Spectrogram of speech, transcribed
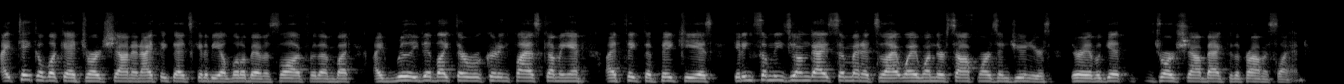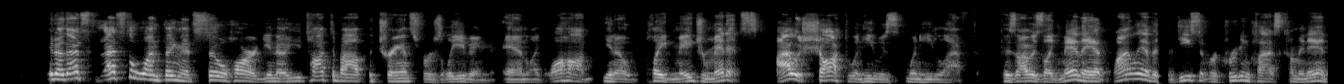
I take a look at Georgetown and I think that's going to be a little bit of a slog for them, but I really did like their recruiting class coming in. I think the big key is getting some of these young guys some minutes. That way, when they're sophomores and juniors, they're able to get Georgetown back to the promised land. You know, that's that's the one thing that's so hard. You know, you talked about the transfers leaving and like Wahab, you know, played major minutes. I was shocked when he was when he left because I was like, man, they have finally have a decent recruiting class coming in.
